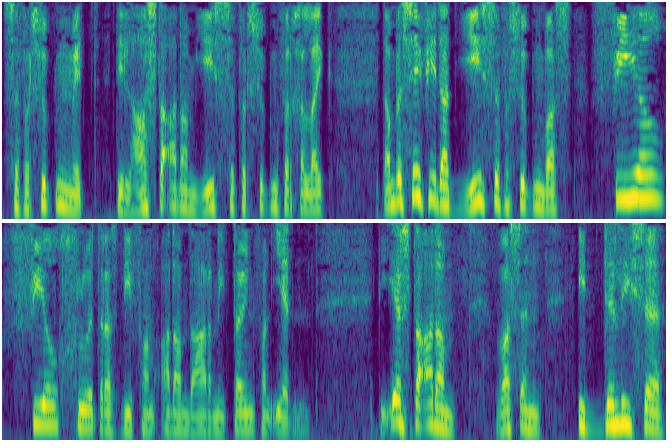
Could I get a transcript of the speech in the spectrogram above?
se versoeking met die laaste Adam Jesus se versoeking vergelyk, dan besef jy dat Jesus se versoeking was veel, veel groter as die van Adam daar in die tuin van Eden. Die eerste Adam was in idilliese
